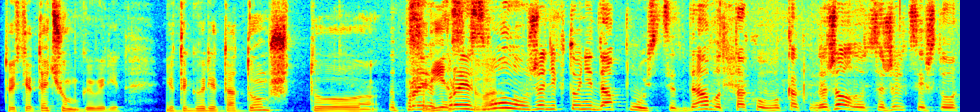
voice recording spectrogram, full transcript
то есть это о чем говорит? Это говорит о том, что Про, средства... Произвола уже никто не допустит, да, вот такого, как жалуются жильцы, что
